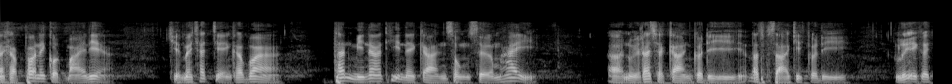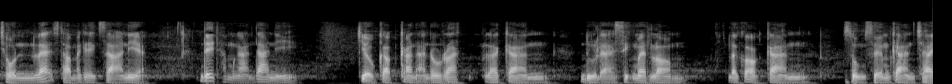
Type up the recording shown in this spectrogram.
นะครับ เพราะในกฎหมายเนี่ยเขียนไม่ชัดเจนครับว่า ท่านมีหน้าที่ในการส่งเสริมให้หน่วยราชการก็ดี รัฐวิสาหกิจก็ดี หรือเอกชนและสถาบันการศึกษาเนี่ยได้ทำงานด้านนี้ เกี่ยวกับการอนุรักษ์และการดูแลสิ่งแวดล้อม แล้วก็การส่งเสริมการใช้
